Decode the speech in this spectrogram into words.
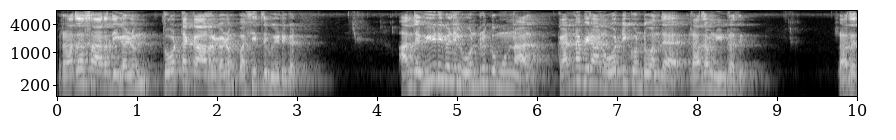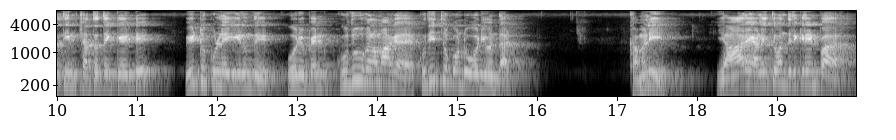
ரதசாரதிகளும் தோட்டக்காரர்களும் வசித்த வீடுகள். அந்த வீடுகளில் ஒன்றுக்கு முன்னால் கண்ணபிரான் ஓட்டிக்கொண்டு வந்த ரதம் நின்றது. ரதத்தின் சத்தத்தை கேட்டு வீட்டுக்குள்ளே இருந்து ஒரு பெண் குதூகலமாக குதித்து கொண்டு ஓடி வந்தாள். கமலி யாரை அழைத்து வந்திருக்கிறேன் பார்?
